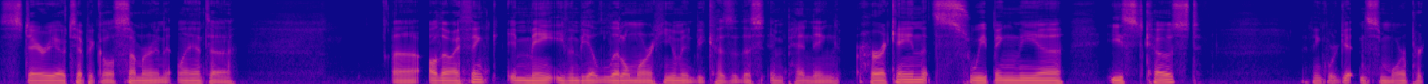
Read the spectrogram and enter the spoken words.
stereotypical summer in Atlanta. Uh, although I think it may even be a little more humid because of this impending hurricane that's sweeping the uh, east coast. I think we're getting some more per-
